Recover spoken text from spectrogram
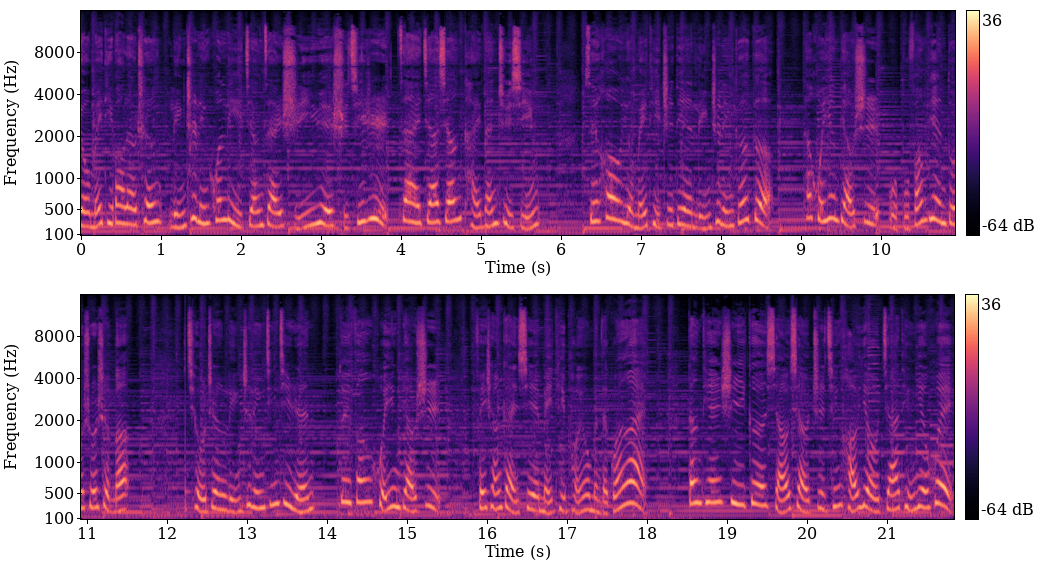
有媒体爆料称，林志玲婚礼将在十一月十七日在家乡台南举行。随后有媒体致电林志玲哥哥，他回应表示：“我不方便多说什么。”求证林志玲经纪人，对方回应表示：“非常感谢媒体朋友们的关爱。当天是一个小小至亲好友家庭宴会，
